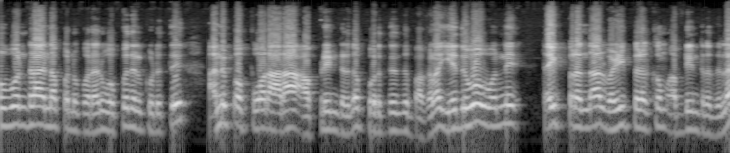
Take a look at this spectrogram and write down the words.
ஒவ்வொன்றா என்ன பண்ண போறாரு? ஒப்புதல் கொடுத்து அனுப்ப போறாரா அப்படின்றத பொறுத்து பார்க்கலாம். எதுவோ ஒன்று தை பிறந்தால் வழி பிறக்கும் அப்படின்றதுல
